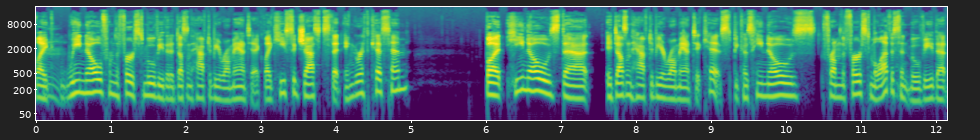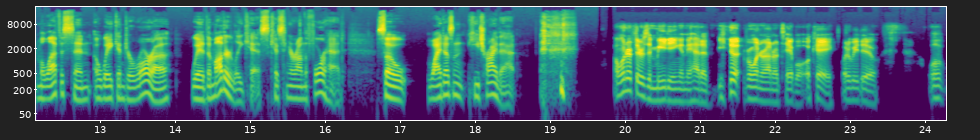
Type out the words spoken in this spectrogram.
Like, Hmm. we know from the first movie that it doesn't have to be romantic. Like, he suggests that Ingrith kiss him, but he knows that it doesn't have to be a romantic kiss because he knows from the first Maleficent movie that Maleficent awakened Aurora with a motherly kiss, kissing her on the forehead. So why doesn't he try that? I wonder if there was a meeting and they had a you know, everyone around a table. Okay, what do we do? Well,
